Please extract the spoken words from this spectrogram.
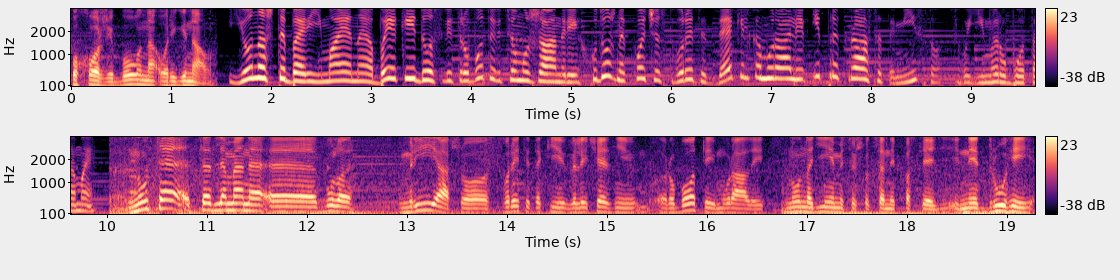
похожий був на оригінал. Йона Штиберій має неабиякий досвід роботи в цьому жанрі. Художник хоче створити декілька муралів і прикрасити місто своїми роботами. Ну, це, це для мене е, була мрія, що створити такі величезні роботи, мурали. Ну, надіємося, що це не послідній, не другий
